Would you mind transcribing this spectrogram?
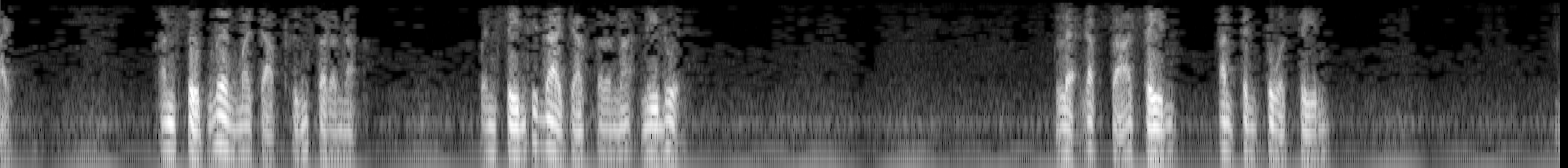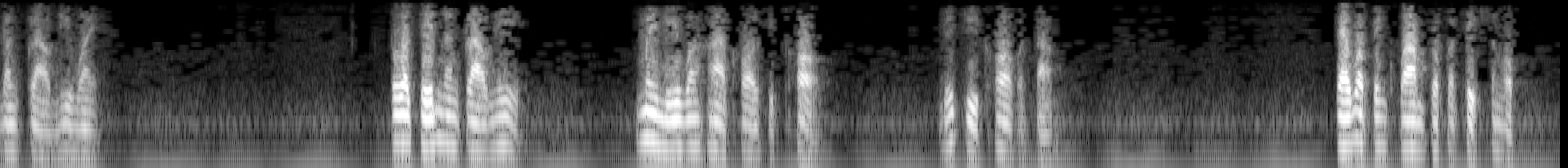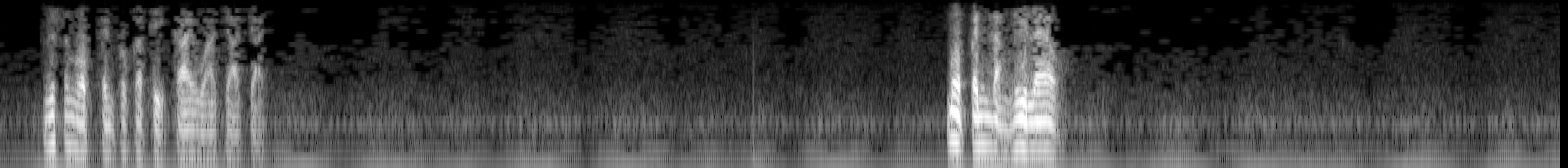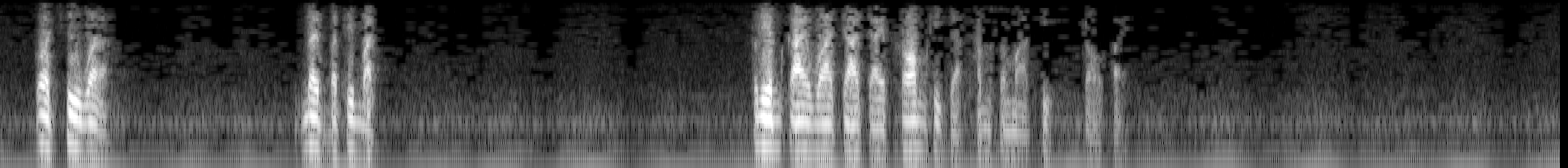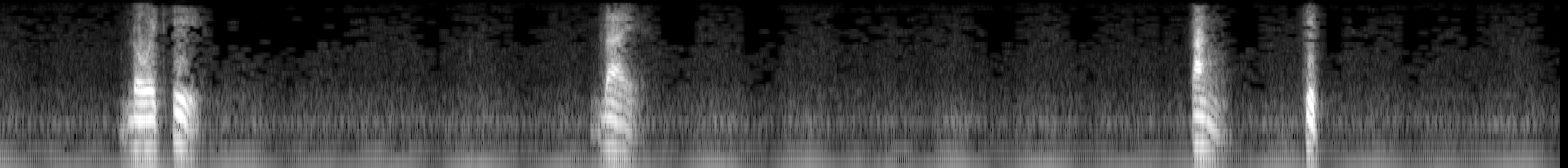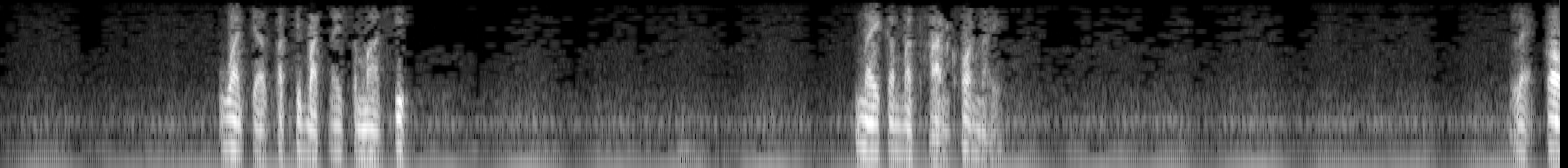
อันสืบเนื่องมาจากถึงสรณะ เป็นศีลที่ได้จากสรณะนี้ด้วย และรักษาศีลอันเป็นตัวศีล ดังกล่าวนี้ไว้ ตัวศีลดังกล่าวนี้ ไม่มีว่าห้าข้อสิบข้อ หรือกี่ข้อก็ตาม แต่ว่าเป็นความปกติสงบ หรือสงบเป็นปกติกายวาจาใจ เมื่อเป็นดังนี้แล้วก็ชื่อว่า ได้ปฏิบัติ เตรียมกายวาจาใจพร้อมที่จะทำสมาธิต่อไป โดยที่ได้ตั้ง ว่าจะปฏิบัติในสมาธิ ในกรรมฐานข้อไหน และก็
